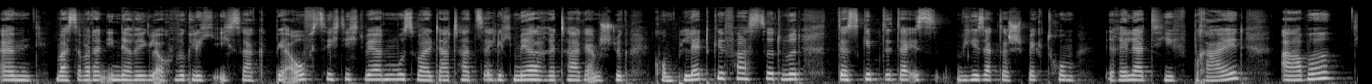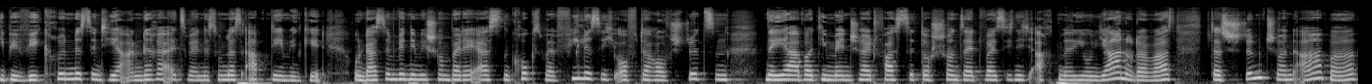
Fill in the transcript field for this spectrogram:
ähm, was aber dann in der Regel auch wirklich, ich sag, beaufsichtigt werden muss, weil da tatsächlich mehrere Tage am Stück komplett gefastet wird. Das gibt, da ist, wie gesagt, das Spektrum relativ breit, aber die Beweggründe sind hier andere, als wenn es um das Abnehmen geht. Und da sind wir nämlich schon bei der ersten Krux, weil viele sich oft darauf stützen, naja, aber die Menschheit fastet doch schon seit, weiß ich nicht, acht Millionen Jahren oder was. Das stimmt schon, aber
